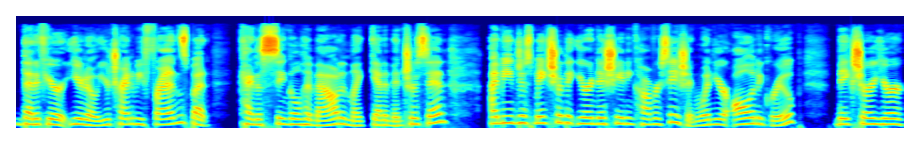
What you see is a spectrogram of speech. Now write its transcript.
that if you're, you know, you're trying to be friends, but kind of single him out and like get him interested, I mean, just make sure that you're initiating conversation. When you're all in a group, make sure you're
